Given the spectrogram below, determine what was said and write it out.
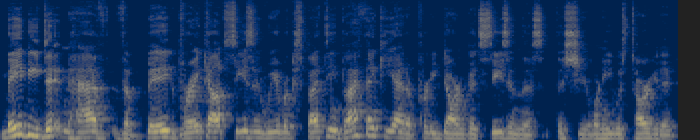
maybe didn't have the big breakout season we were expecting, but I think he had a pretty darn good season this this year when he was targeted.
